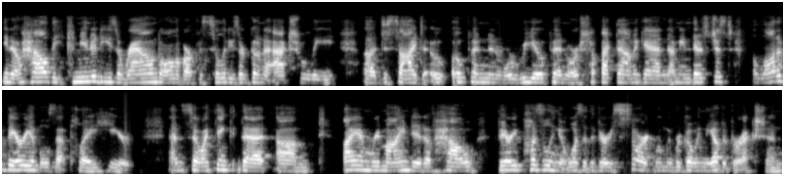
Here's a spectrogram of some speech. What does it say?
you know how the communities around all of our facilities are going to actually uh, decide to o- open and or reopen or shut back down again. I mean there's just a lot of variables at play here. And so i think that um, I am reminded of how very puzzling it was at the very start when we were going the other direction,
